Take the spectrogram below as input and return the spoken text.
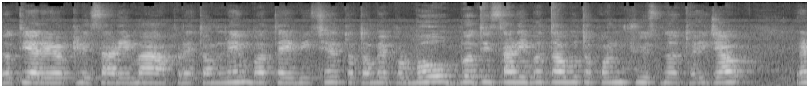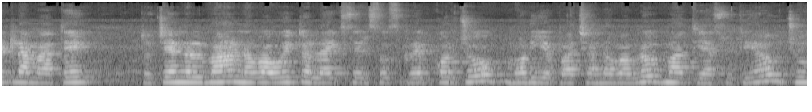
અત્યારે આટલી સાડીમાં આપણે તમને બતાવી છે. તો તમે પણ બહુ બધી સાડી બતાવું તો કન્ફ્યુઝ ન થઈ જાઓ. એટલા માટે તો ચેનલમાં નવા હોય તો લાઈક, શેર સબસ્ક્રાઈબ કરજો. મળીએ પાછા નવા બ્લોગમાં ત્યાં સુધી આવજો.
